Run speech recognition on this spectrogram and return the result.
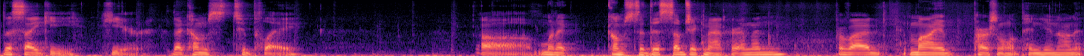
the psyche here that comes to play uh, when it comes to this subject matter, and then provide my personal opinion on it.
